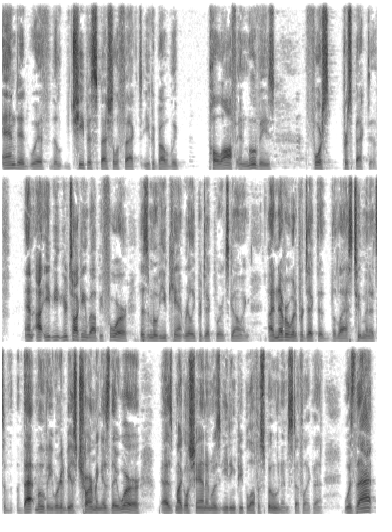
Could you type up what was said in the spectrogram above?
ended with the cheapest special effect you could probably pull off in movies, forced perspective. And I, you, are talking about before, this is a movie you can't really predict where it's going. I never would have predicted the last two minutes of that movie were going to be as charming as they were as Michael Shannon was eating people off a spoon and stuff like that. Was that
